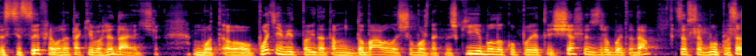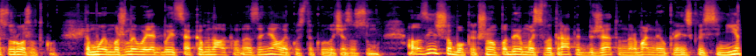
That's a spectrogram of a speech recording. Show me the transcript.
десь ці цифри вони так і виглядають. От потім відповідно там додавали, що можна книжки було купити, ще щось зробити. Да? Це все був процес у розвитку. Тому можливо, якби ця комуналка вона зайняла якусь таку величезну суму. Але з іншого боку, якщо ми подивимося витрати бюджету нормальної української сім'ї,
